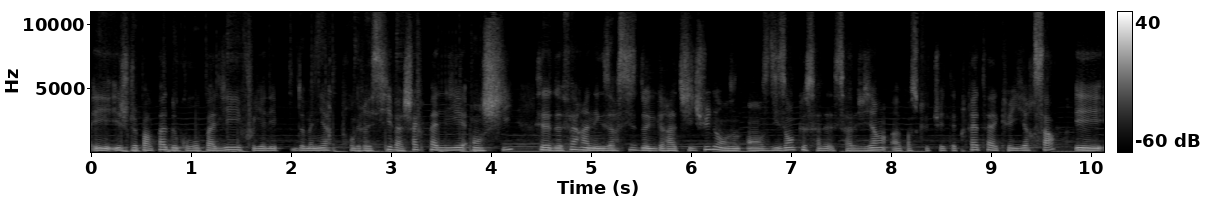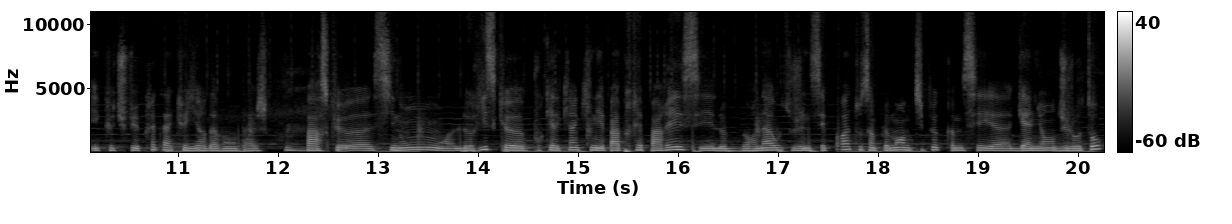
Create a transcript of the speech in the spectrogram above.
et, je ne parle pas de gros paliers, il faut y aller de manière progressive. À chaque palier franchi, c'est de faire un exercice de gratitude en, se disant que ça, vient euh, parce que tu étais prête à accueillir ça et, que tu es prête à accueillir davantage. Mmh. Parce que sinon, le risque pour quelqu'un qui n'est pas préparé, c'est le burn-out ou je ne sais quoi, tout simplement un petit peu comme ces gagnants du loto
